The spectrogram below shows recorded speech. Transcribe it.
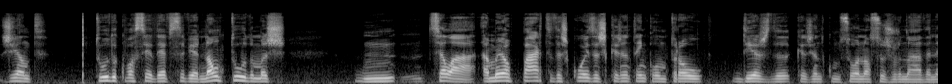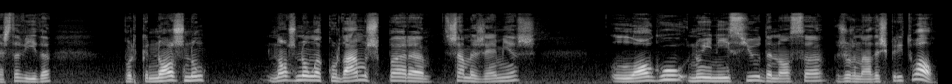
gente, tudo que você deve saber. Não tudo, mas sei lá, a maior parte das coisas que a gente encontrou desde que a gente começou a nossa jornada nesta vida, porque nós não, nós não acordamos para chamas gêmeas logo no início da nossa jornada espiritual.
